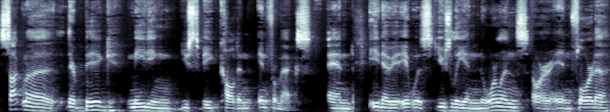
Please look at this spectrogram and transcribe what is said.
SOCMA, their big meeting used to be called an InformEx. And, you know, it was usually in New Orleans or in Florida,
